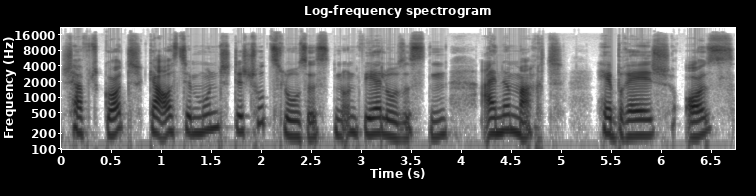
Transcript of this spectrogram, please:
schafft Gott gar aus dem Mund der Schutzlosesten und Wehrlosesten eine Macht, hebräisch Os,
